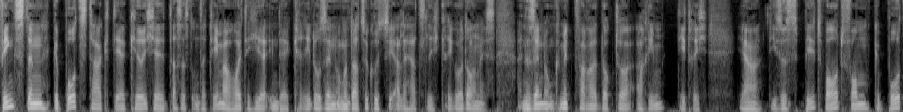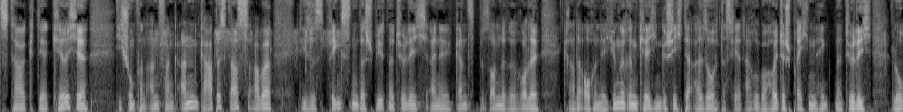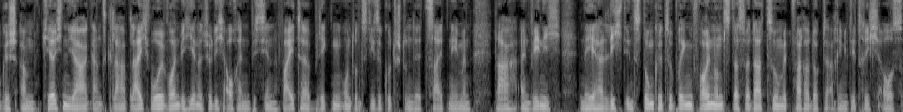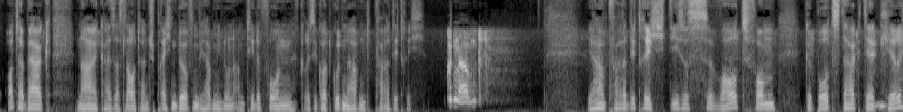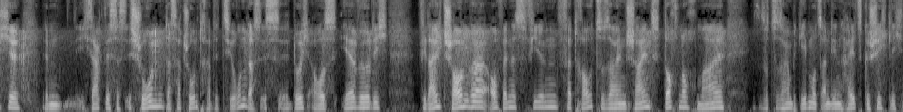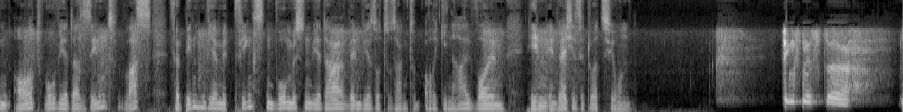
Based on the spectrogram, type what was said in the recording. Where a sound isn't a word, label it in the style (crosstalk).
Pfingsten, Geburtstag der Kirche, das ist unser Thema heute hier in der Credo-Sendung und dazu grüßt Sie alle herzlich Gregor Dornis. Eine Sendung mit Pfarrer Dr. Achim Dietrich. Ja, dieses Bildwort vom Geburtstag der Kirche, die schon von Anfang an gab es das, aber dieses Pfingsten, das spielt natürlich eine ganz besondere Rolle, gerade auch in der jüngeren Kirchengeschichte. Also, dass wir darüber heute sprechen, hängt natürlich logisch am Kirchenjahr, ganz klar. Gleichwohl wollen wir hier natürlich auch ein bisschen weiter blicken und uns diese gute Stunde Zeit nehmen, da ein wenig näher Licht ins Dunkel zu bringen. Freuen uns, dass wir dazu mit Pfarrer Dr. Achim Dietrich aus Otter Winterberg nahe Kaiserslautern sprechen dürfen. Wir haben ihn nun am Telefon. Grüße Gott, guten Abend, Pfarrer Dietrich. Guten Abend. Ja, Pfarrer Dietrich, dieses Wort vom Geburtstag der Kirche, ähm, ich sagte es, das ist schon, das hat schon Tradition, das ist äh, durchaus ehrwürdig. Vielleicht schauen wir, auch wenn es vielen vertraut zu sein scheint, doch noch mal sozusagen begeben uns an den heilsgeschichtlichen Ort, wo wir da sind. Was verbinden wir mit Pfingsten? Wo müssen wir da, wenn wir sozusagen zum Original wollen, hin? In welche Situation? Pfingsten ist, äh,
